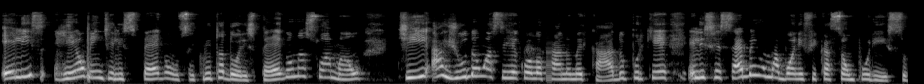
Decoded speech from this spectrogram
eles realmente eles pegam os recrutadores, pegam na sua mão, te ajudam a se recolocar no mercado, porque eles recebem uma bonificação por isso.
